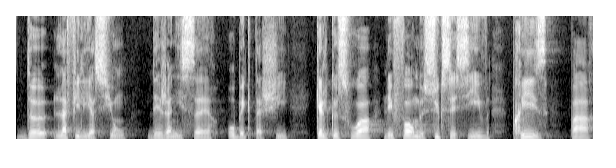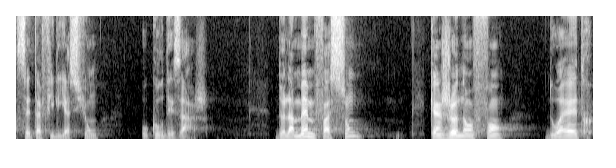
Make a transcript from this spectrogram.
de l'affiliation des janissaires au Bektashi, quelles que soient les formes successives prises par cette affiliation au cours des âges. De la même façon qu'un jeune enfant doit être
